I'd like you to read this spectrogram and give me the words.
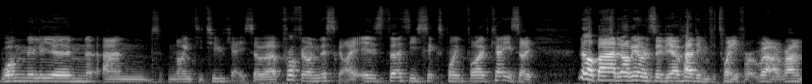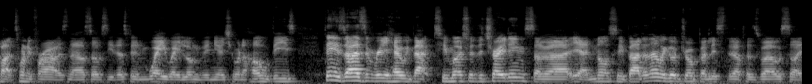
One million and ninety-two k. So uh, profit on this guy is thirty-six point five k. So not bad, I'll be honest with you. I've had him for 24, well, around about 24 hours now, so obviously that's been way, way longer than you actually want to hold these. Thing is, it hasn't really held me back too much with the trading, so uh, yeah, not too bad. And then we got Drogba listed up as well, so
